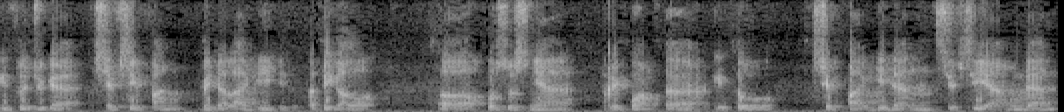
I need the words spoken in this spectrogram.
itu juga shift-shiftan beda lagi gitu. Tapi kalau eh, khususnya reporter itu shift pagi dan shift siang dan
